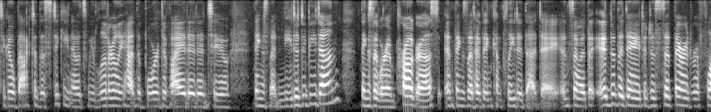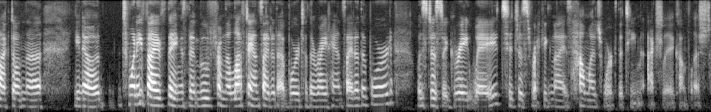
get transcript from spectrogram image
To go back to the sticky notes, we literally had the board divided into things that needed to be done, things that were in progress, and things that had been completed that day. And so, at the end of the day, to just sit there and reflect on the you know, 25 things that moved from the left hand side of that board to the right hand side of the board was just a great way to just recognize how much work the team actually accomplished.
